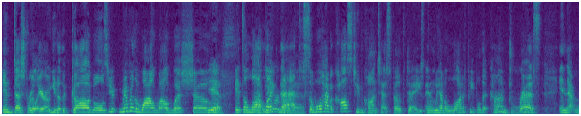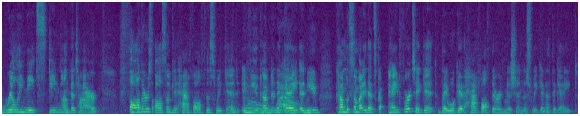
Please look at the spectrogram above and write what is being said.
industrial era. You know, the goggles. You remember the Wild Wild West show? Yes. It's a lot like that. that. So we'll have a costume contest both days, and we have a lot of people that come dressed in that really neat steampunk attire. Fathers also get half off this weekend. If you Oh, come to the wow. gate and you come with somebody that's got paid for a ticket, they will get half off their admission this weekend at the gate.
